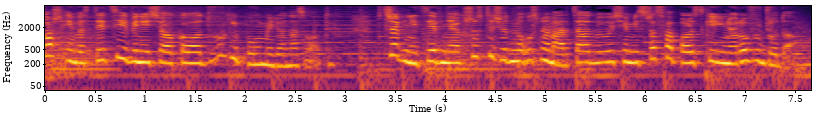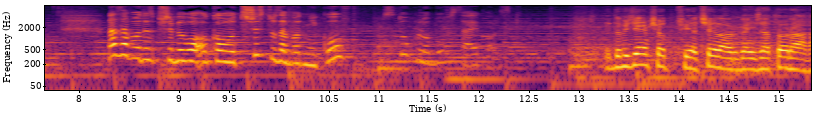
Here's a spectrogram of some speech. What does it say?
Koszt inwestycji wyniesie około 2,5 miliona złotych. W Trzebnicy w dniach 6, 7, 8 marca odbyły się Mistrzostwa Polski juniorów w judo. Na zawody przybyło około 300 zawodników, 100 klubów z całej Polski. Dowiedziałem się od przyjaciela, organizatora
